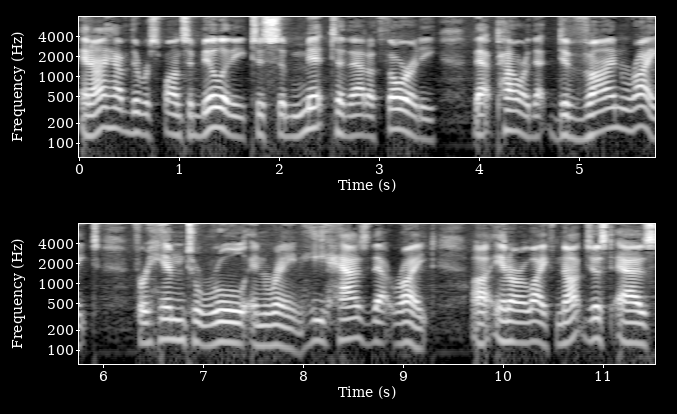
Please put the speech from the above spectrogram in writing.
and I have the responsibility to submit to that authority, that power, that divine right for him to rule and reign. He has that right uh, in our life, not just as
